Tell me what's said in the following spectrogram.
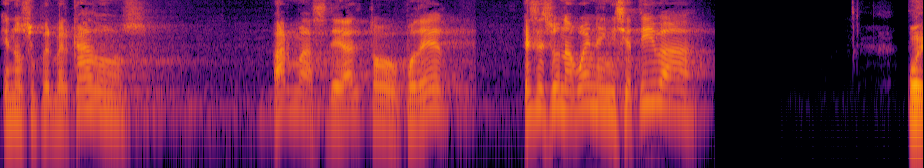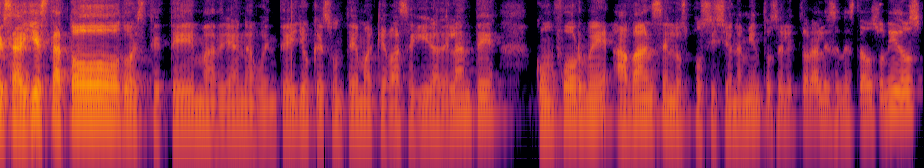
en los supermercados, armas de alto poder. Esa es una buena iniciativa. Pues ahí está todo este tema, Adriana Buentello, que es un tema que va a seguir adelante conforme avancen los posicionamientos electorales en Estados Unidos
